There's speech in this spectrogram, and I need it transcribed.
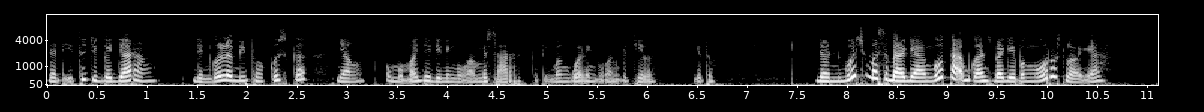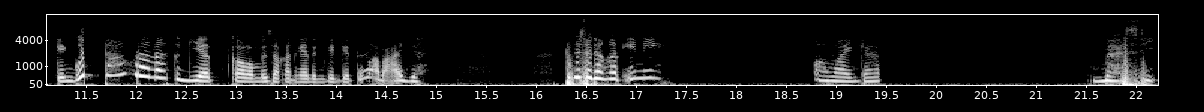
Dan itu juga jarang. Dan gue lebih fokus ke yang umum aja di lingkungan besar ketimbang gue lingkungan kecil gitu dan gue cuma sebagai anggota bukan sebagai pengurus loh ya. Kayak gue tahu ranah kegiatan kalau misalkan ngadain kegiatan apa aja. Tapi sedangkan ini oh my god. Basi.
